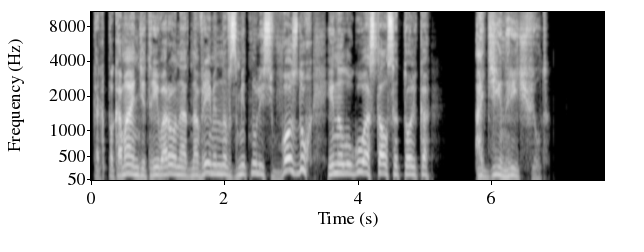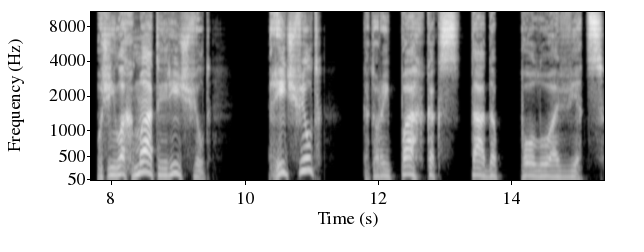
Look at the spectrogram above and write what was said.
Как по команде три вороны одновременно взметнулись в воздух, и на лугу остался только один Ричфилд. Очень лохматый Ричфилд. Ричфилд который пах, как стадо полуовец.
